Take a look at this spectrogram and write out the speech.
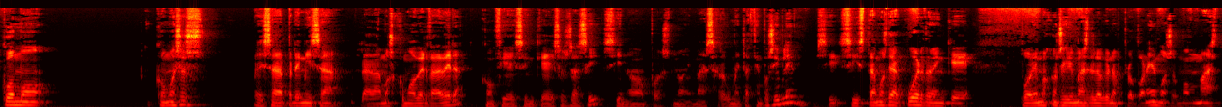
como, como esa premisa la damos como verdadera, confiéis en que eso es así, si no, pues no hay más argumentación posible. Si, si estamos de acuerdo en que podemos conseguir más de lo que nos proponemos, somos, más,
